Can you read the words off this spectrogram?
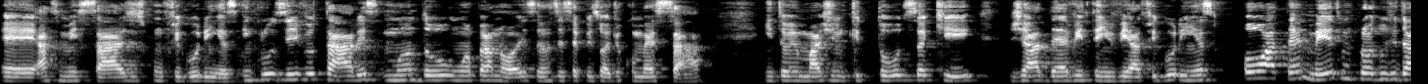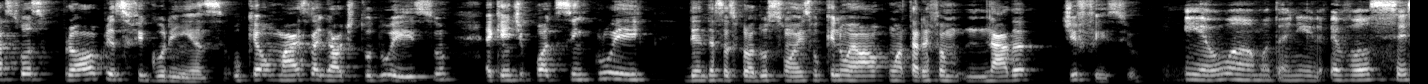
é, as mensagens com figurinhas. Inclusive o Thales mandou uma para nós antes desse episódio começar. Então eu imagino que todos aqui já devem ter enviado figurinhas ou até mesmo produzido as suas próprias figurinhas. O que é o mais legal de tudo isso é que a gente pode se incluir dentro dessas produções, o que não é uma tarefa nada difícil. E eu amo, Danilo. Eu vou ser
